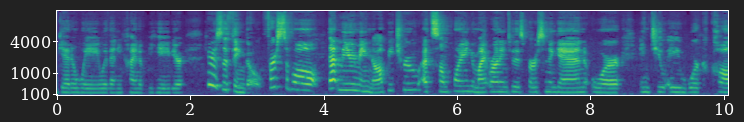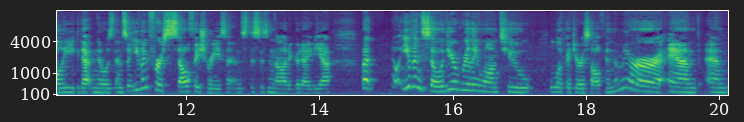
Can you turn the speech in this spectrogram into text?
get away with any kind of behavior. Here's the thing though. First of all, that may or may not be true. At some point, you might run into this person again or into a work colleague that knows them. So, even for selfish reasons, this is not a good idea. But you know, even so, do you really want to look at yourself in the mirror and and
